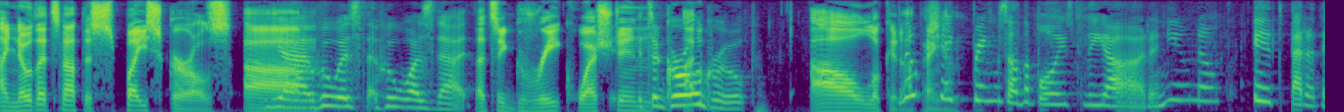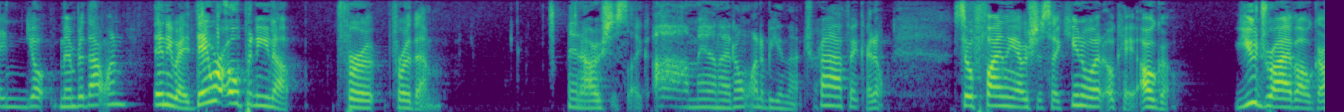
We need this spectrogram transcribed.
I know that's not the Spice Girls. Um, yeah, who was that? Who was that? That's a great question. It's a girl group. I'll look it up. Milkshake brings all the boys to the yard, and you know it's better than your. Remember that one? Anyway, they were opening up for for them, and I was just like, oh man, I don't want to be in that traffic. I don't. So finally, I was just like, you know what? Okay, I'll go. You drive, I'll go.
